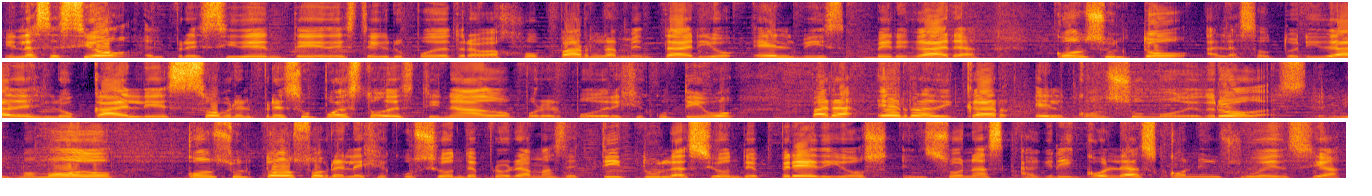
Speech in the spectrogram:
En la sesión, el presidente de este grupo de trabajo parlamentario, Elvis Vergara, consultó a las autoridades locales sobre el presupuesto destinado por el Poder Ejecutivo para erradicar el consumo de drogas. Del mismo modo, consultó sobre la ejecución de programas de titulación de predios en zonas agrícolas con influencia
